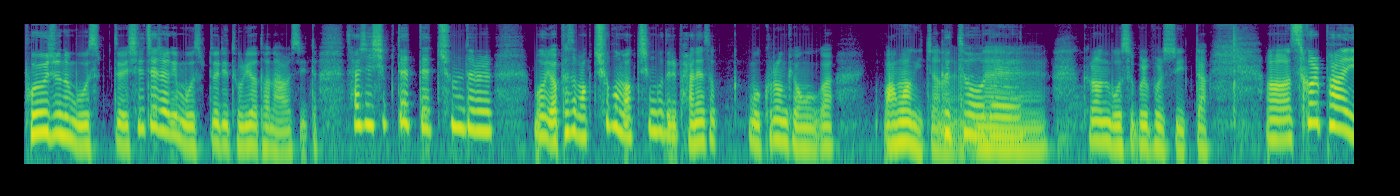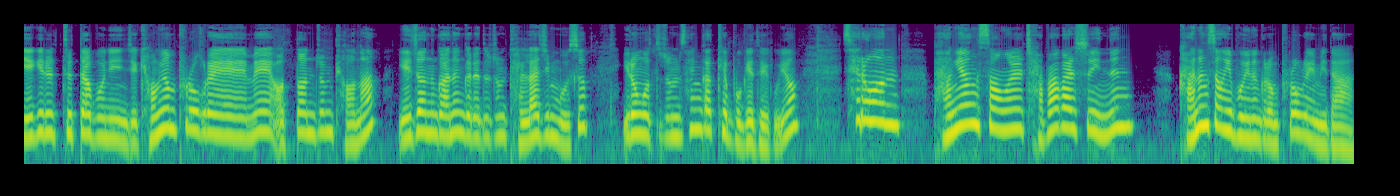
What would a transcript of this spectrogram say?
보여주는 모습들, 실제적인 모습들이 도리어 더 나올 수 있다. 사실 10대 때 춤들을 뭐 옆에서 막 추고 막 친구들이 반해서 뭐 그런 경우가 왕왕 있잖아요. 그렇죠. 네. 네. 그런 모습을 볼 수 있다. 어, 스걸파 얘기를 듣다 보니 이제 경연 프로그램의 어떤 좀 변화? 예전과는 그래도 좀 달라진 모습? 이런 것도 좀 생각해 보게 되고요. 새로운 방향성을 잡아갈 수 있는 가능성이 보이는 그런 프로그램이다.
